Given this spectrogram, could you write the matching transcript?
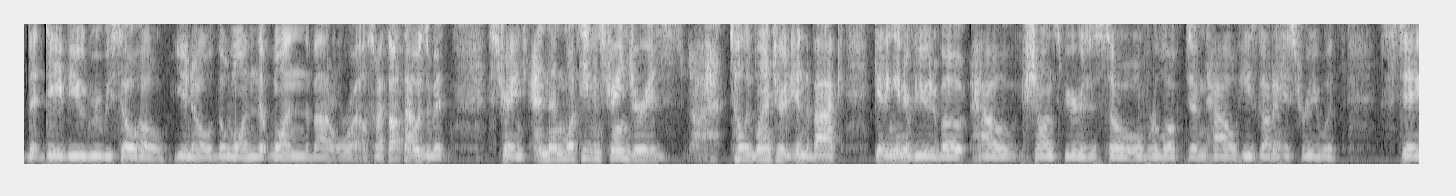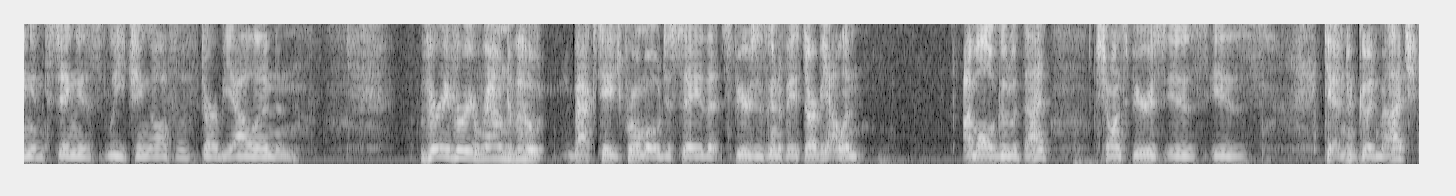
that debuted Ruby Soho, you know, the one that won the Battle Royal. So I thought that was a bit strange. And then what's even stranger is uh, Tully Blanchard in the back getting interviewed about how Shawn Spears is so overlooked and how he's got a history with Sting and Sting is leeching off of Darby Allin and very, very roundabout backstage promo to say that Spears is going to face Darby Allin. I'm all good with that. Shawn Spears is is getting a good match.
